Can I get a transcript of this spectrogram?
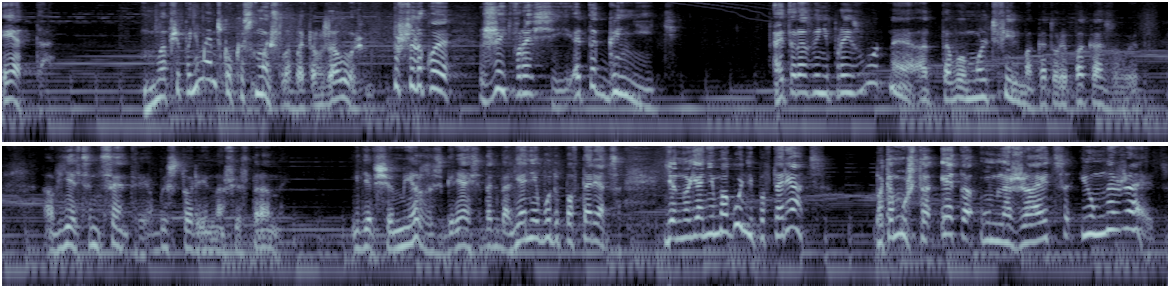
это. Мы вообще понимаем, сколько смысла в этом заложено? Ну, что такое жить в России? Это гнить. А это разве не производное от того мультфильма, который показывают в Ельцин-центре об истории нашей страны? Где все мерзость, грязь и так далее. Я не буду повторяться. Я, но я не могу не повторяться. Потому что это умножается и умножается.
